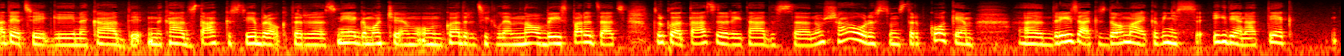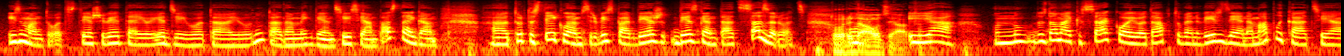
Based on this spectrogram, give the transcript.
Attiecīgi nekādi, nekādas takas iebraukt ar sniega močiem un kvadricikliem nav bijis paredzēts. Turklāt tās ir arī tādas nu, šauras un starp kokiem. Drīzāk es domāju, ka viņas ikdienā tiek izmantotas tieši vietējo iedzīvotāju nu, tādām ikdienas īsajām pastaigām. Uh, tur tas tīklojums ir vispār diež, diezgan tāds sazarots. Tur ir un, daudz jā. Jā, Un, nu, es domāju, ka sekojot aptuveni virzienam aplikācijā,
